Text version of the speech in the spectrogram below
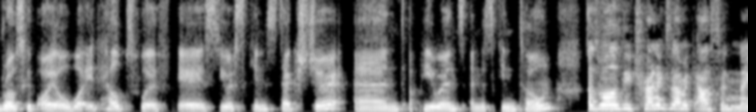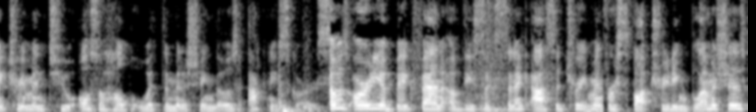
rosehip oil, what it helps with is your skin's texture and appearance and the skin tone. As well as the tranexamic acid night treatment to also help with diminishing those acne scars. I was already a big fan of the succinic acid treatment for spot treating blemishes,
